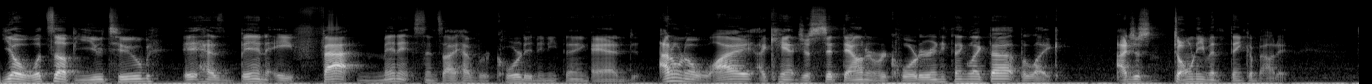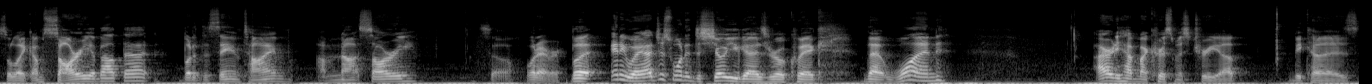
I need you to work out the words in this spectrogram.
Yo, what's up, YouTube? It has been a fat minute since I have recorded anything, and I don't know why I can't just sit down and record or anything like that, but like, I just don't even think about it. So, like, I'm sorry about that, but at the same time, I'm not sorry. So, whatever. But anyway, I just wanted to show you guys real quick that one, I already have my Christmas tree up because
